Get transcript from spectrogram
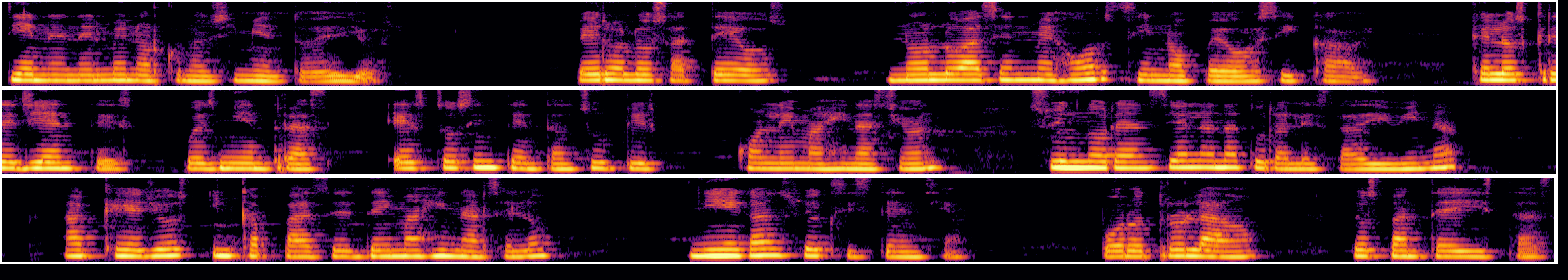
tienen el menor conocimiento de Dios. Pero los ateos no lo hacen mejor, sino peor si cabe, que los creyentes, pues mientras estos intentan suplir con la imaginación su ignorancia en la naturaleza divina, Aquellos incapaces de imaginárselo niegan su existencia. Por otro lado, los panteístas,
